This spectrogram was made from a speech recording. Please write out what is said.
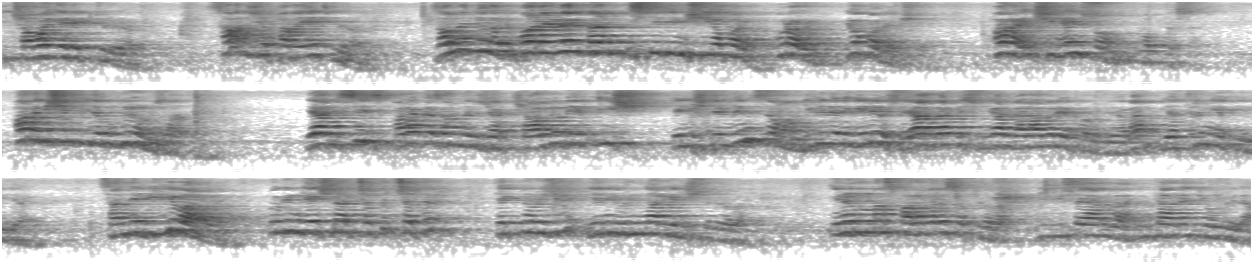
bir çaba gerektiriyor. Sadece para yetmiyor. Zannediyorlar ki parayı ver ben istediğim işi yaparım, vurarım. Yok öyle bir şey. Para işin en son noktası. Para bir şekilde buluyorum zaten. Yani siz para kazandıracak karlı bir iş geliştirdiğiniz zaman birileri geliyorsa ya kardeşim gel beraber yapalım diyor. Ben yatırım yapayım diyor. Sende bilgi var diyor. Bugün gençler çatır çatır teknoloji yeni ürünler geliştiriyorlar. İnanılmaz paraları satıyorlar. Bilgisayarla, internet yoluyla,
